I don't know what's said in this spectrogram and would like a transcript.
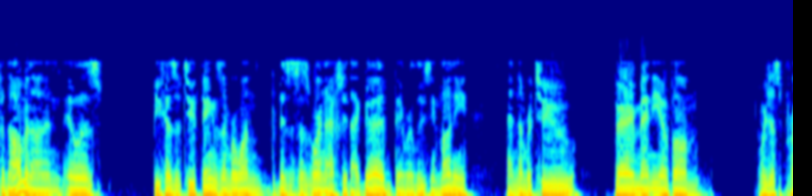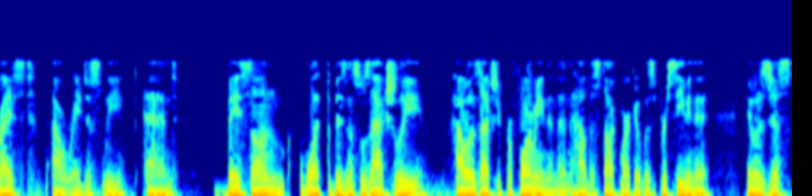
phenomenon and it was because of two things. Number one, the businesses weren't actually that good; they were losing money, and number two, very many of them were just priced outrageously and based on what the business was actually, how it was actually performing, and then how the stock market was perceiving it. It was just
